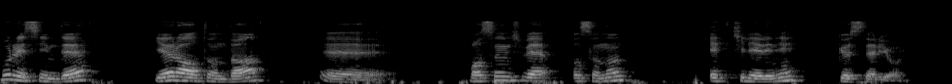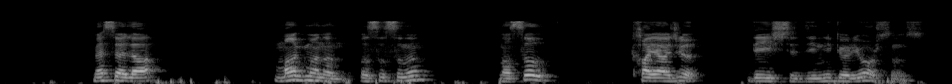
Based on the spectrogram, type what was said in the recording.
Bu resimde yer altında e, basınç ve ısının etkilerini gösteriyor. Mesela magmanın ısısının nasıl kayacı değiştirdiğini görüyorsunuz.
